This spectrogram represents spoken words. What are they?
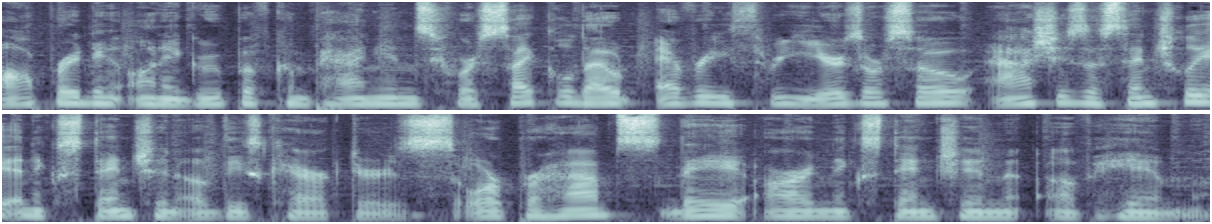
operating on a group of companions who are cycled out every three years or so, Ash is essentially an extension of these characters, or perhaps they are an extension of him.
